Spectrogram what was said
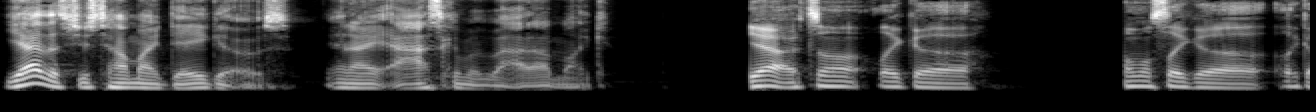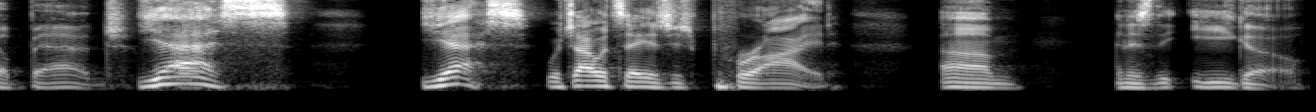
yeah, that's just how my day goes. And I ask them about it. I'm like, yeah, it's not like a almost like a like a badge. Yes. Yes, which I would say is just pride. Um, and is the ego.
